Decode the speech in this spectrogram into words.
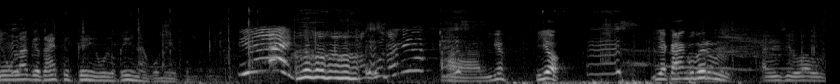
એવું લાગે તો આથી જ કઈ ઓલું કઈ નાખો બે. હા લ્યો લ્યો. અહીં જેવું આવું.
